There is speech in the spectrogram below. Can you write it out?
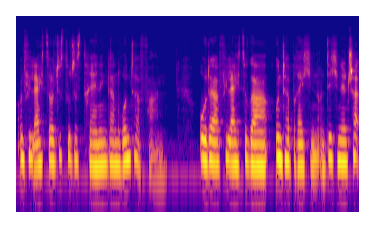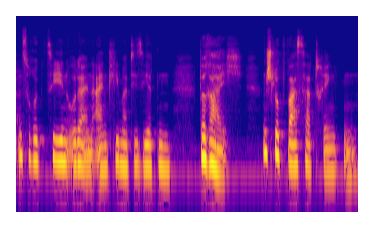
Und vielleicht solltest du das Training dann runterfahren oder vielleicht sogar unterbrechen und dich in den Schatten zurückziehen oder in einen klimatisierten Bereich. Einen Schluck Wasser trinken.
